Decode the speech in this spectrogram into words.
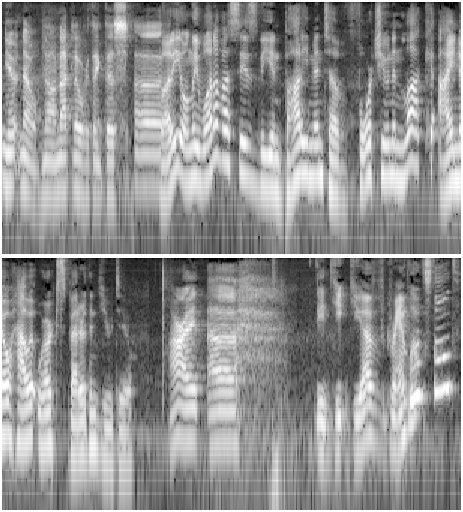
You know, no, no, I'm not going to overthink this. Uh, Buddy, only one of us is the embodiment of fortune and luck. I know how it works better than you do. all right. Uh, Do you, do you have Granblue installed?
